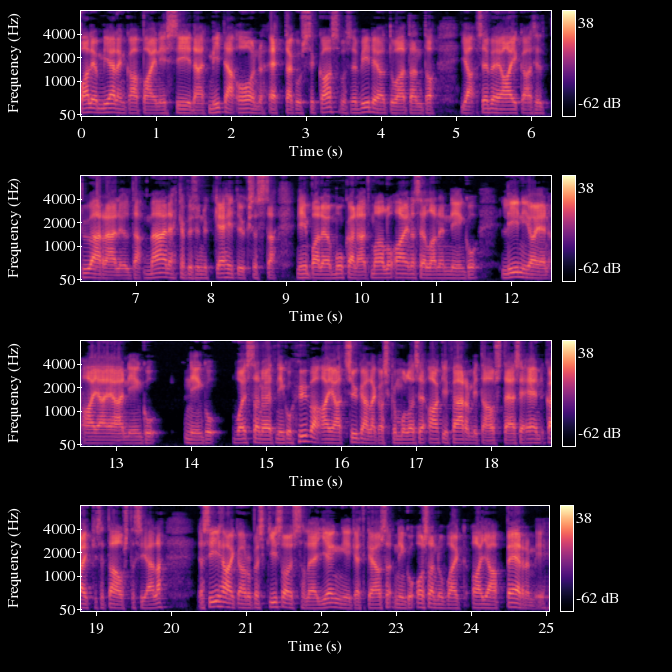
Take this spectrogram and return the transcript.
paljon mielenkaa painia siinä, että mitä on, että kun se kasvoi se videotuotanto, ja se vei aikaa siltä pyöräilyltä, mä en ehkä pysynyt kehityksessä niin paljon mukana, että mä oon ollut aina sellainen niin kuin linjojen ajaja, niin kuin, niin kuin voisi sanoa, että niin kuin hyvä ajat sykällä, koska mulla on se Aki Färmi-tausta ja se en, kaikki se tausta siellä, ja siihen aikaan rupesi kisoissa olemaan jengiä, ketkä osa, niin osannut vaikka ajaa permiä.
